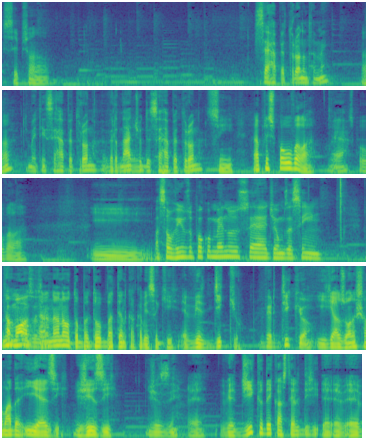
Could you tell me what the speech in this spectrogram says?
Excepcional. Serra Petrona também? Hã? Também tem Serra Petrona, Vernatio de Serra Petrona. Sim, é a principal uva lá. É. A principal uva lá. E... Mas são vinhos um pouco menos, é, digamos assim, não, famosos, não, cara, né? Não, não, tô, tô batendo com a cabeça aqui. É Verdicchio. Verdicchio? E a zona chamada Iesi, Gesi. Gesi. É, Verdicchio de Castelli de... É, é, é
